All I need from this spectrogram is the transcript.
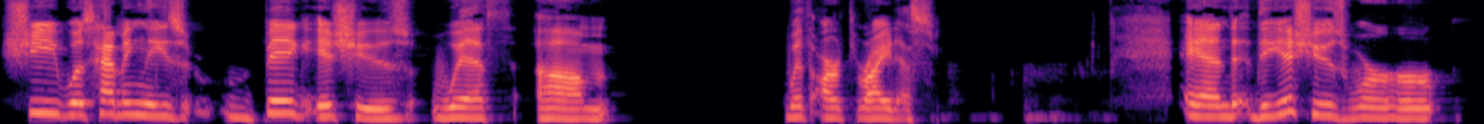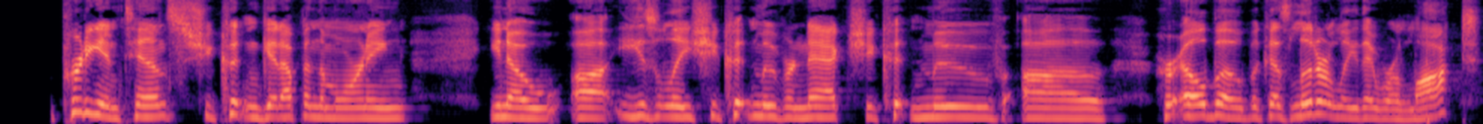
she was having these big issues with um, with arthritis and the issues were pretty intense. She couldn't get up in the morning, you know, uh, easily. She couldn't move her neck. She couldn't move, uh, her elbow because literally they were locked.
